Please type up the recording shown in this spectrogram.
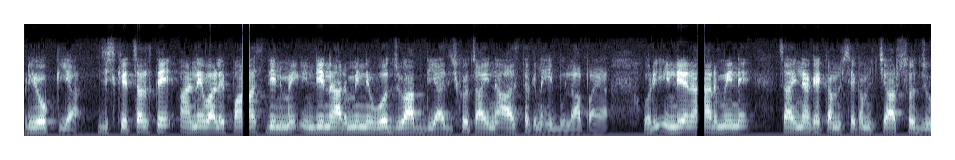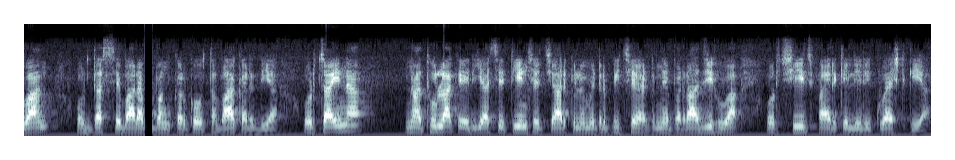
प्रयोग किया, जिसके चलते आने वाले पाँच दिन में इंडियन आर्मी ने वो जवाब दिया जिसको चाइना आज तक नहीं भुला पाया। और इंडियन आर्मी ने चाइना के कम से कम 400 जवान और 10 से 12 बंकर को तबाह कर दिया। और चाइना नाथुला के एरिया से तीन से चार किलोमीटर पीछे हटने पर राज़ी हुआ और सीज फायर के लिए रिक्वेस्ट किया।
